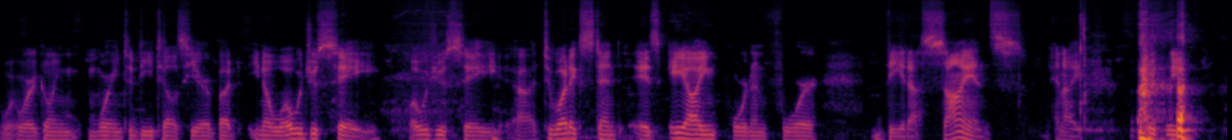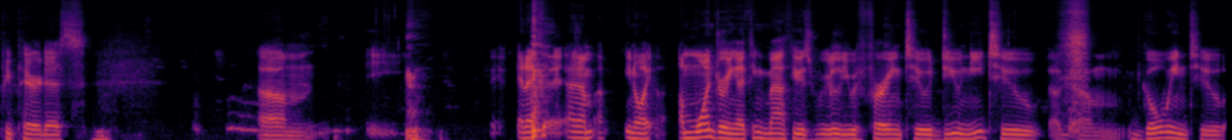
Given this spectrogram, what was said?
We're going more into details here, but you know, what would you say? What would you say? Uh, to what extent is AI important for data science? And I quickly prepare this. Um, and I and I'm you know I I'm wondering. I think Matthew is really referring to: Do you need to uh, um, go into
